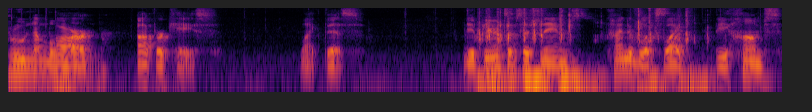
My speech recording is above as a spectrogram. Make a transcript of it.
Rule number are one. uppercase, like this. The appearance of such names kind of looks like the humps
